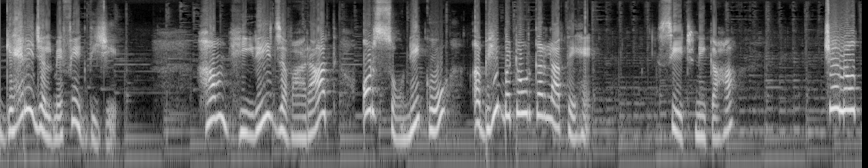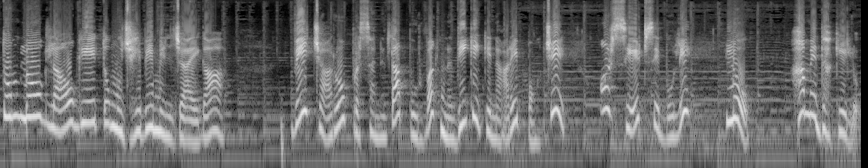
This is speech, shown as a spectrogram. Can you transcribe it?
गहरे जल में फेंक दीजिए। हम हीरे, जवाहरात और सोने को अभी बटोर कर लाते हैं। सेठ ने कहा, चलो तुम लोग लाओगे तो मुझे भी मिल जाएगा। वे चारों प्रसन्नता पूर्वक नदी के किनारे पहुँचे और सेठ से बोले, लो, हमें धकेलो।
